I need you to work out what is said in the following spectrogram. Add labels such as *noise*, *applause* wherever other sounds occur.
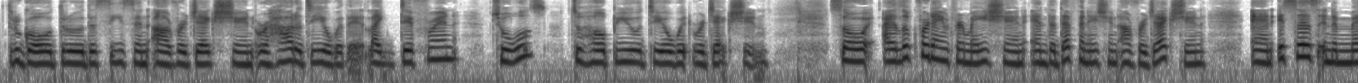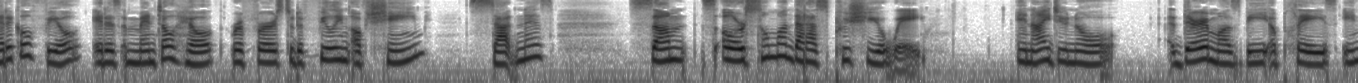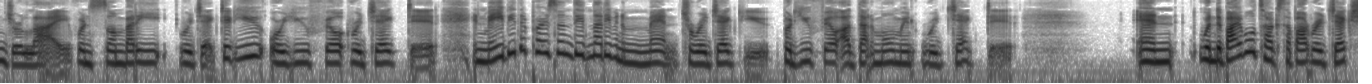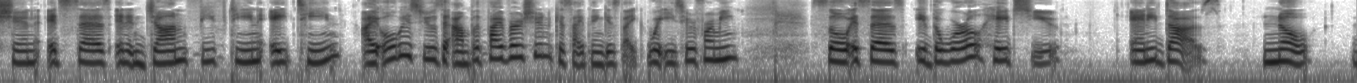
through go through the season of rejection or how to deal with it. Like different tools to help you deal with rejection. So i look for the information and the definition of rejection and it says in the medical field it is mental health refers to the feeling of shame sadness some or someone that has pushed you away. And i do know there must be a place in your life when somebody rejected you or you felt rejected. And maybe the person did not even meant to reject you but you felt at that moment rejected. And when the bible talks about rejection it says in john 15 18 i always use the amplified version because i think it's like way easier for me. So it says if the world hates you and it does know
